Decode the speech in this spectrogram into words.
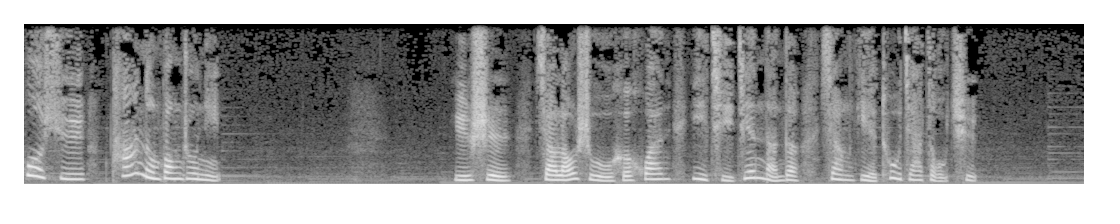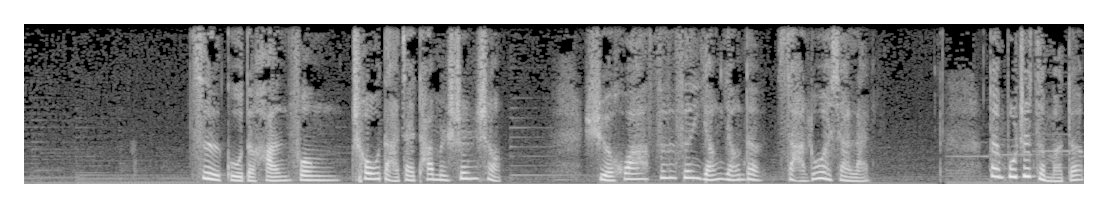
或许他能帮助你。于是，小老鼠和獾一起艰难的向野兔家走去。刺骨的寒风抽打在他们身上，雪花纷纷扬扬的洒落下来。但不知怎么的，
